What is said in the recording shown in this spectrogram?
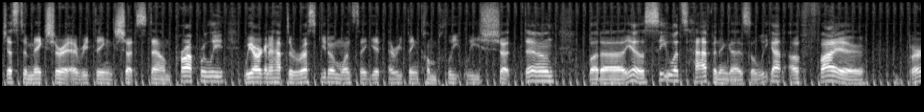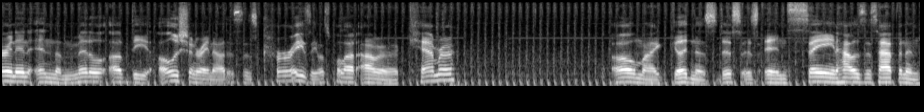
just to make sure everything shuts down properly. We are gonna have to rescue them once they get everything completely shut down. But uh, yeah, let's see what's happening guys. So we got a fire burning in the middle of the ocean right now. This is crazy. Let's pull out our camera. Oh my goodness, this is insane. How is this happening?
